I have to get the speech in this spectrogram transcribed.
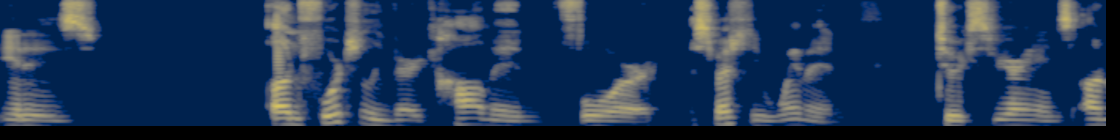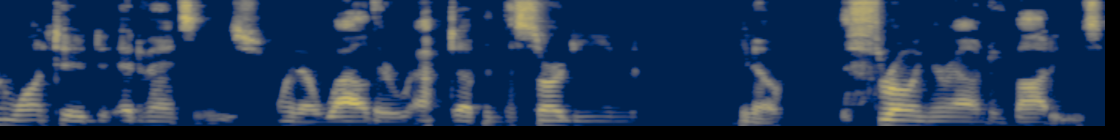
it is unfortunately very common for especially women to experience unwanted advances you know while they're wrapped up in the sardine you know throwing around of bodies.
